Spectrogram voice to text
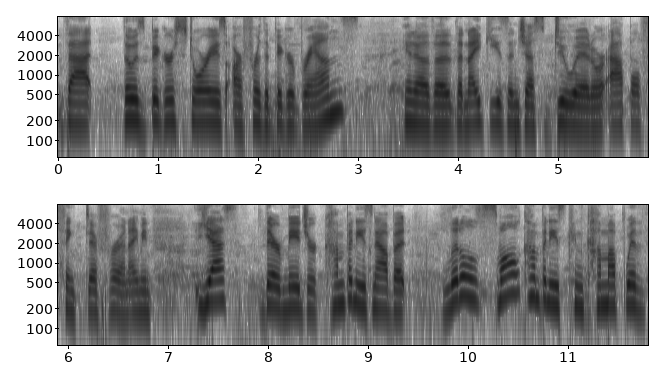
that those bigger stories are for the bigger brands. You know, the, the Nikes and Just Do It or Apple Think Different. I mean, yes, they're major companies now, but little small companies can come up with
